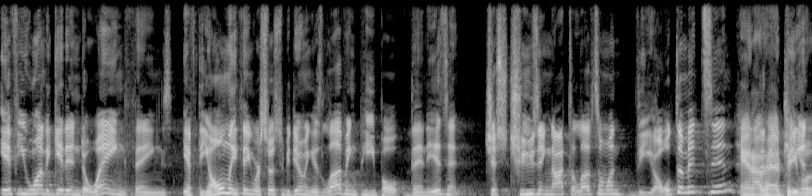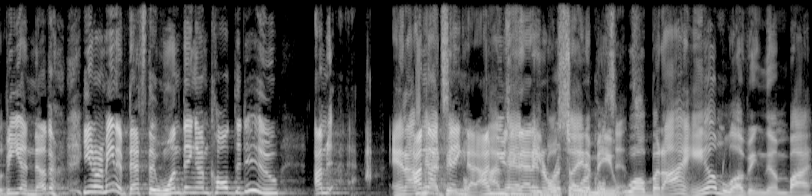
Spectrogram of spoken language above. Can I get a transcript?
if you want to get into weighing things, if the only thing we're supposed to be doing is loving people, then isn't just choosing not to love someone the ultimate sin? And I've had people- be another. You know what I mean? If that's the one thing I'm called to do, I'm. And I've I'm not saying that. I'm I've using that in a people say to rhetorical me, sense. "Well, but I am loving them by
